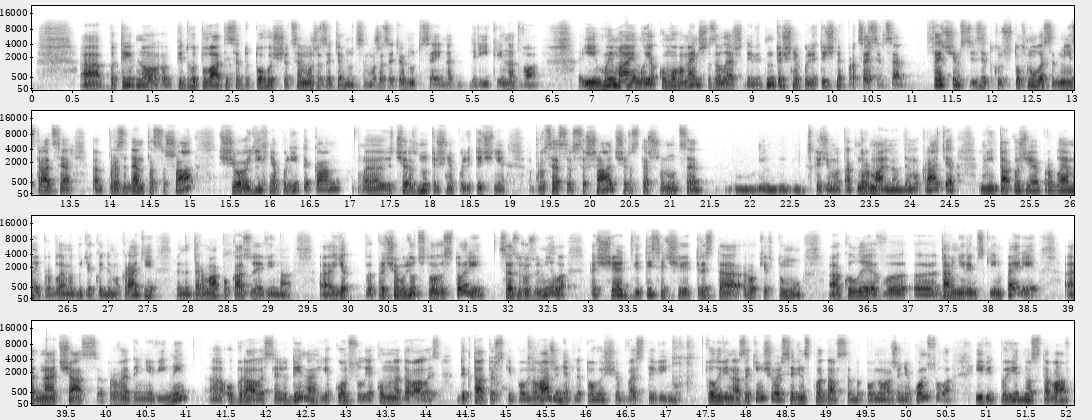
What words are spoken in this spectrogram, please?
Е, Потрібно підготуватися до того, що це може затягнутися. Може затягнутися і на рік, і на два. І ми маємо якомога менше залежати від внутрішньополітичних процесів. Це це чим зіштовхнулася адміністрація е, президента США, що їхня політика е, через внутрішньополітичні процеси в США, через те, що ну це. Скажімо так, нормальна демократія. В ній також є проблеми, і проблеми будь-якої демократії не дарма показує війна. Е, Як причому людство в історії це зрозуміло ще 2300 років тому, коли в е, давній Римській імперії е, на час проведення війни е, обиралася людина, як консул, якому надавались диктаторські повноваження для того, щоб вести війну. Коли війна закінчувалася, він складав себе повноваження консула і відповідно ставав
